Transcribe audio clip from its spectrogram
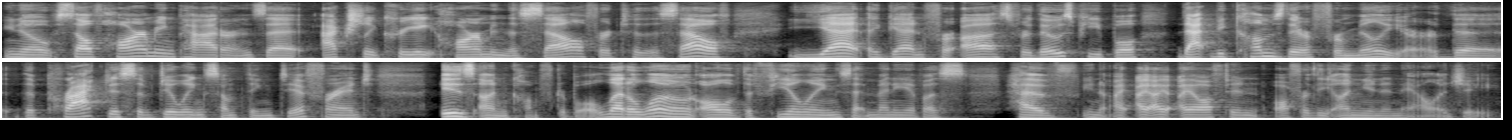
you know, self-harming patterns that actually create harm in the self or to the self. Yet again, for us, for those people, that becomes their familiar. The the practice of doing something different is uncomfortable, let alone all of the feelings that many of us have. You know, I, I, I often offer the onion analogy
